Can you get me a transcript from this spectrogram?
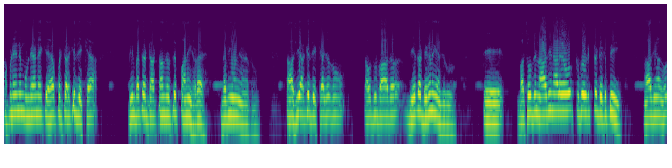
ਆਪਣੇ ਨੇ ਮੁੰਡਿਆਂ ਨੇ ਕਿਹਾ ਉੱਪਰ ਚੜ੍ਹ ਕੇ ਦੇਖਿਆ ਵੀ ਮਤਲਬ ਡਾਟਾਂ ਦੇ ਉੱਤੇ ਪਾਣੀ ਖੜਾ ਹੈ ਦਬੀਆਂ ਹੋਈਆਂ ਨੇ ਤੋਂ ਤਾਂ ਅਸੀਂ ਆ ਕੇ ਦੇਖਿਆ ਜਦੋਂ ਤਾਂ ਉਦੋਂ ਬਾਅਦ ਵੀ ਇਹ ਤਾਂ ਡਿੱਗਣਗੀਆਂ ਜ਼ਰੂਰ। ਤੇ ਬਸ ਉਹਦੇ ਨਾਲ ਦੀ ਨਾਲੇ ਉਹ ਇੱਕ ਦੋ ਇੱਟ ਡਿੱਗ ਪਈ। ਨਾਲ ਦੀਆਂ ਦੋ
